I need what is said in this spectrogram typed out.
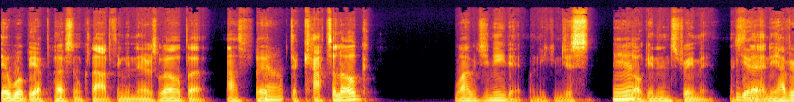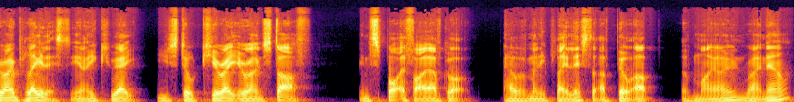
there will be a personal cloud thing in there as well. But as for Yeah. the catalog, why would you need it when you can just Yeah. log in and stream it? Yeah. and you have your own playlist. You know, you create, you still curate your own stuff. In Spotify, I've got however many playlists that I've built up of my own right now,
